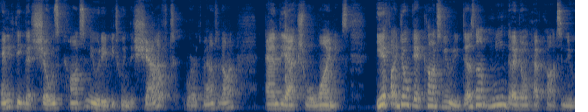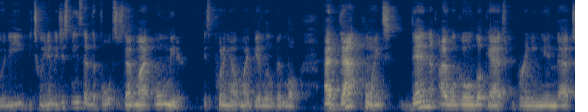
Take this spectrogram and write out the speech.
anything that shows continuity between the shaft, where it's mounted on, and the actual windings. If I don't get continuity, does not mean that I don't have continuity between them. It just means that the voltage that my ohm meter is putting out might be a little bit low. At that point, then I will go look at bringing in that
